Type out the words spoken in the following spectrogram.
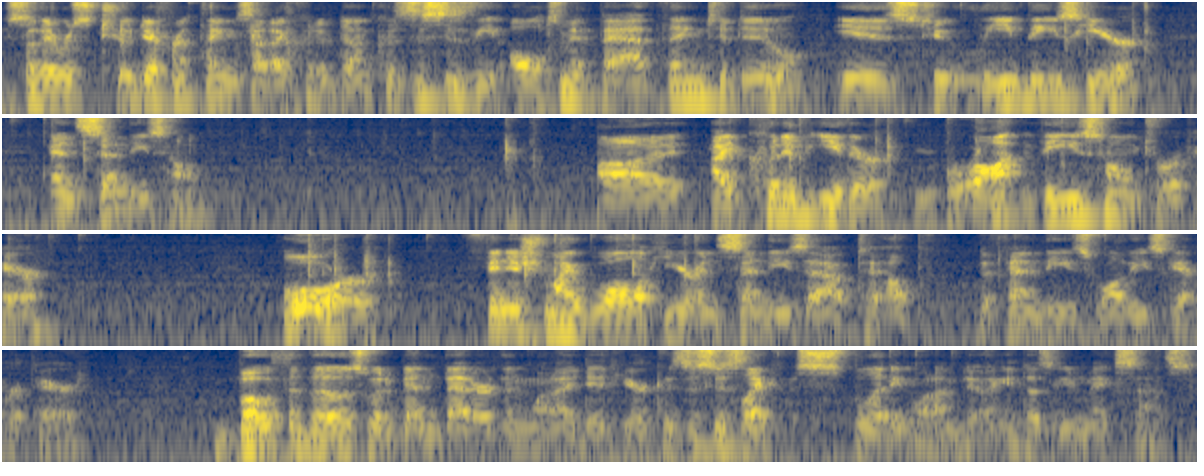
so there was two different things that I could have done, because this is the ultimate bad thing to do, is to leave these here and send these home. Uh, I could have either brought these home to repair, or finish my wall here and send these out to help defend these while these get repaired. Both of those would have been better than what I did here, because this is like splitting what I'm doing. It doesn't even make sense.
